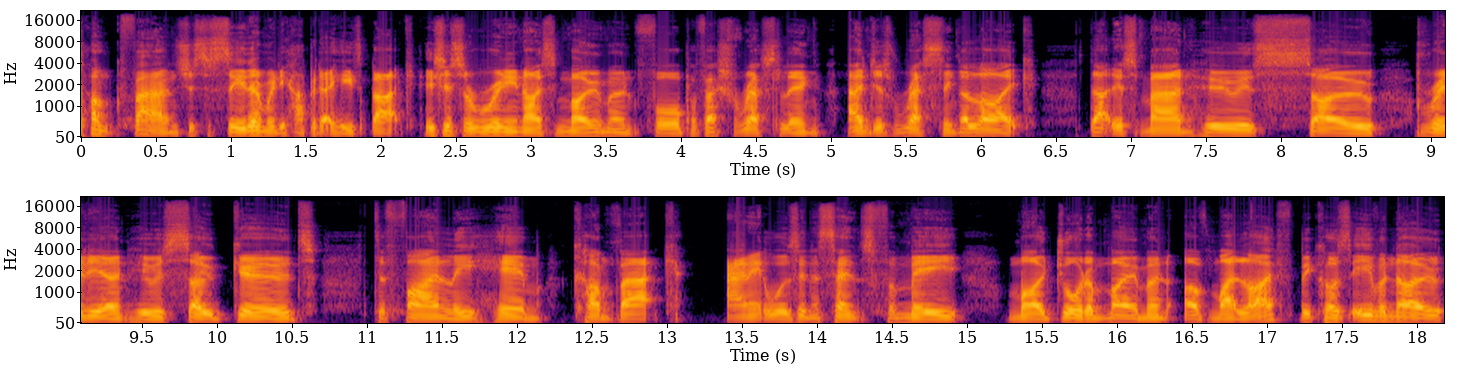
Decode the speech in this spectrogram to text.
punk fans just to see them really happy that he's back. It's just a really nice moment for professional wrestling and just wrestling alike that this man who is so brilliant, who is so good, to finally him come back and it was in a sense for me my Jordan moment of my life because even though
